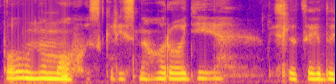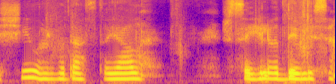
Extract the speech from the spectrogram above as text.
Повно моху скрізь на городі є. Після цих дощів аж вода стояла. Аж цей льод дивлюся.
